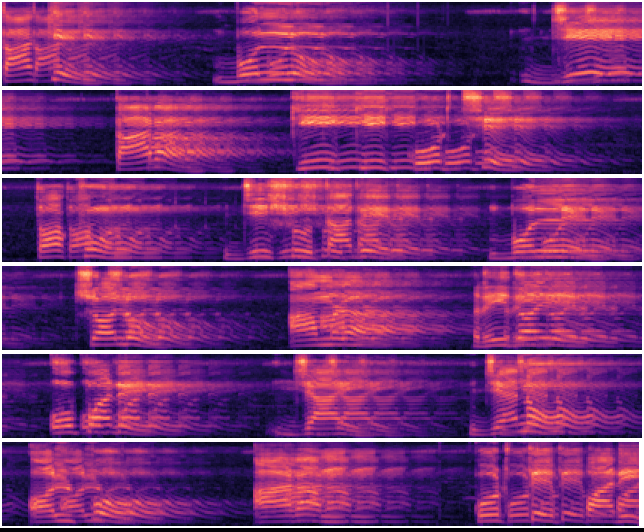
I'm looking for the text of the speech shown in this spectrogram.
তাকে বলল যে তারা কি কি করছে তখন যিশু তাদের বললেন চলো আমরা হৃদয়ের ওপারে যাই যেন অল্প আরাম করতে পারি।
